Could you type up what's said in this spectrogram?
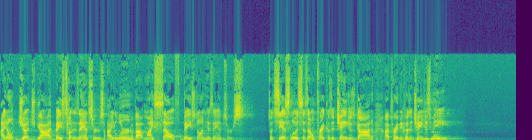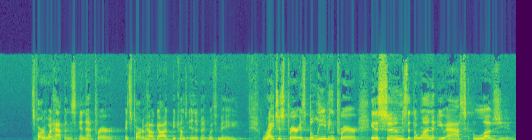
I don't judge God based on his answers. I learn about myself based on his answers. So C.S. Lewis says, I don't pray because it changes God, I pray because it changes me. It's part of what happens in that prayer. It's part of how God becomes intimate with me. Righteous prayer is believing prayer. It assumes that the one you ask loves you,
